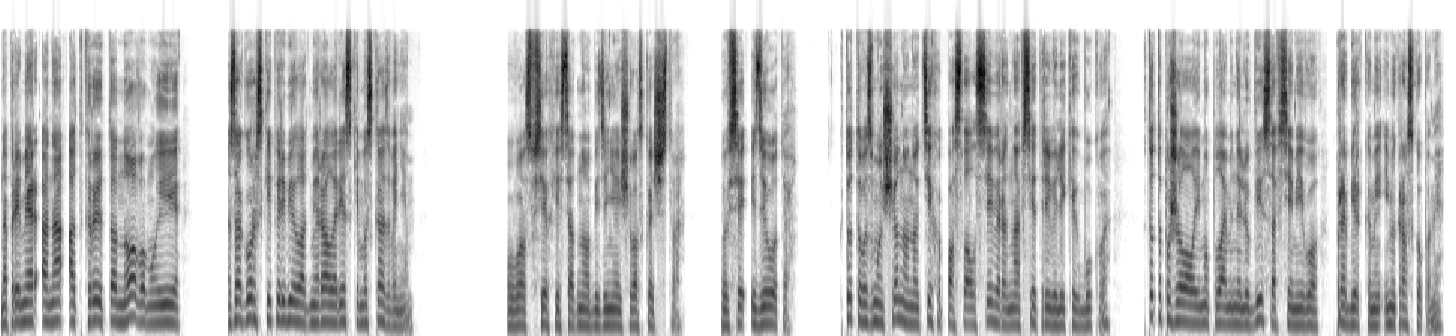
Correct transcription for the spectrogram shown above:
Например, она открыта новому и...» Загорский перебил адмирала резким высказыванием. «У вас всех есть одно объединяющее вас качество. Вы все идиоты». Кто-то возмущенно, но тихо послал Севера на все три великих буквы. Кто-то пожелал ему пламенной любви со всеми его пробирками и микроскопами.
